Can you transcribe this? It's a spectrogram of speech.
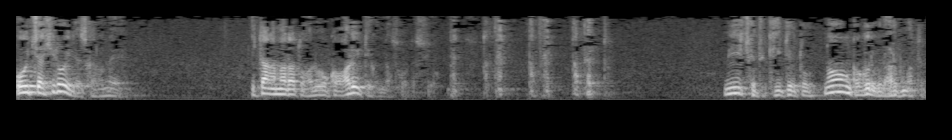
お家は広いですからね。板生だとか廊下を歩いていくんだそうですよ。ペッタペッタペッタペッタ。身につけて聞いてると、なんかぐるぐる歩き回ってる。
